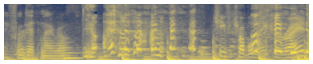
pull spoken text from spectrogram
I forget my role. Yeah. Chief troublemaker, right?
